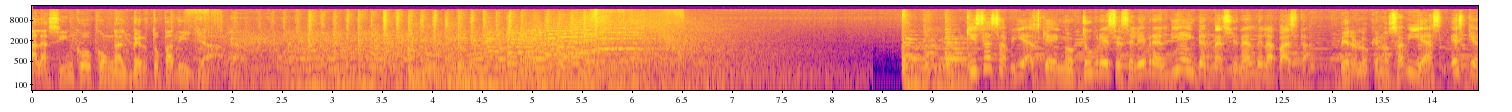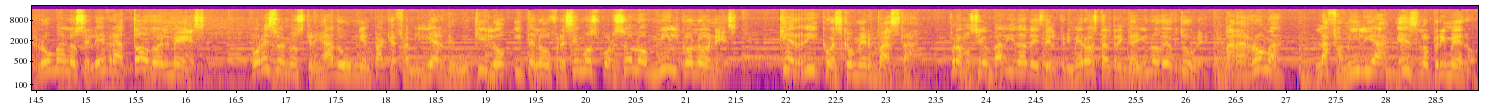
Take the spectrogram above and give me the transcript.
a las 5 con Alberto Padilla. Quizás sabías que en octubre se celebra el Día Internacional de la Pasta, pero lo que no sabías es que Roma lo celebra todo el mes. Por eso hemos creado un empaque familiar de un kilo y te lo ofrecemos por solo mil colones. ¡Qué rico es comer pasta! Promoción válida desde el primero hasta el 31 de octubre. Para Roma, la familia es lo primero.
